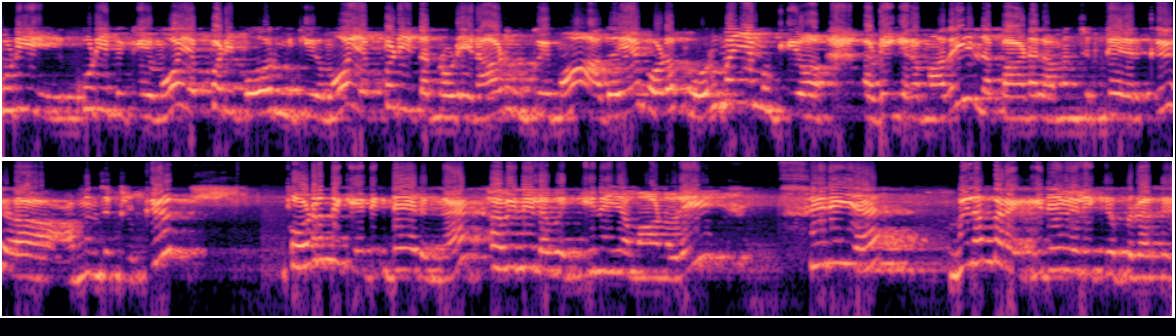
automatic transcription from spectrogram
குடி குடி முக்கியமோ எப்படி போர் முக்கியமோ எப்படி தன்னுடைய நாடு முக்கியமோ அதே போல பொறுமையும் முக்கியம் அப்படிங்கிற மாதிரி இந்த பாடல் அமைஞ்சுக்கிட்டே இருக்கு. அமைஞ்சிட்டு இருக்கு தொடர்ந்து கேட்டுக்கிட்டே இருங்க. கவிநிலவு இணைய வானொலி சிறிய விளம்பர இடைவெளிக்கு பிறகு.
